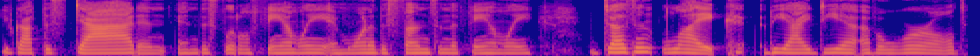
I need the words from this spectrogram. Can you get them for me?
you've got this dad and and this little family and one of the sons in the family doesn't like the idea of a world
